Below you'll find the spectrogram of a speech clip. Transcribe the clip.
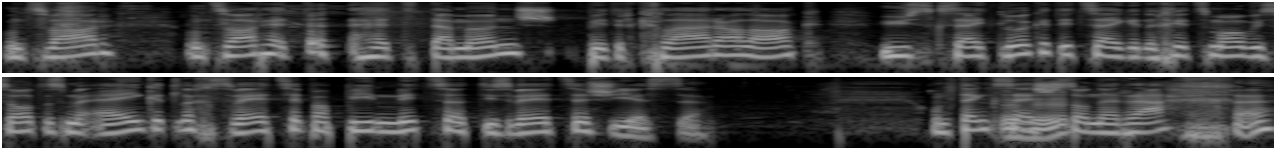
Und zwar, und zwar hat, hat der Mensch bei der Kläranlage uns gesagt, schaut, ich zeige euch jetzt mal, wieso dass man eigentlich das WC-Papier nicht ins WC schießen sollte. Und dann siehst du so einen Rechen,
